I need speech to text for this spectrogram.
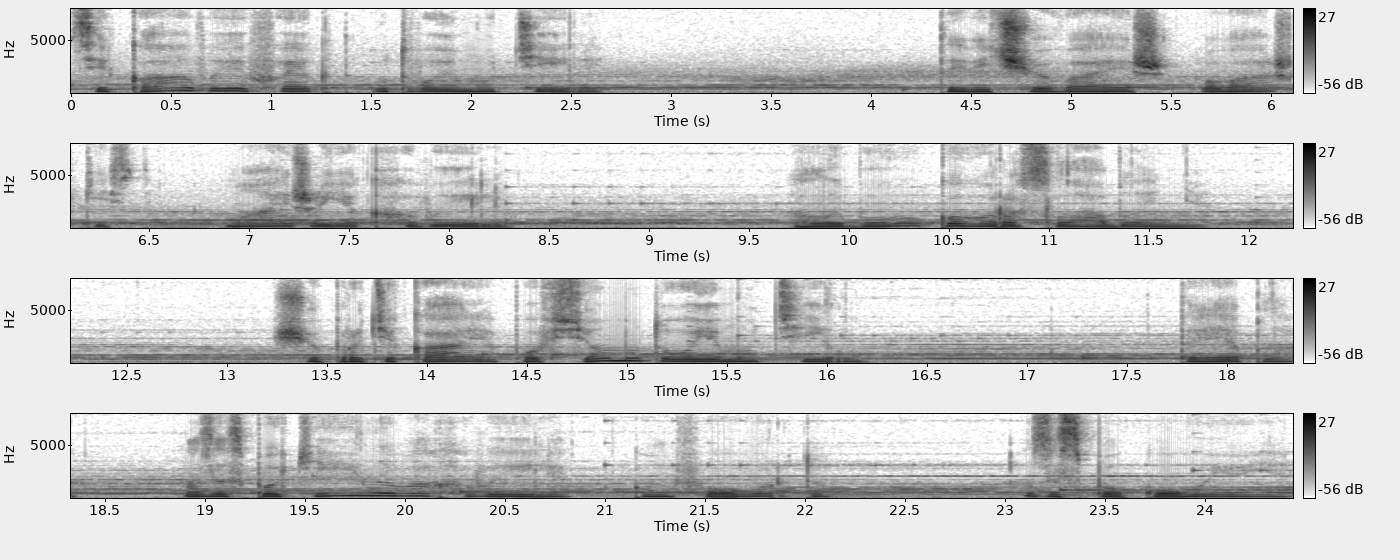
цікавий ефект у твоєму тілі. Ти відчуваєш важкість майже як хвилю, глибокого розслаблення, що протікає по всьому твоєму тілу. Тепла, заспокійлива хвиля комфорту заспокоює,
